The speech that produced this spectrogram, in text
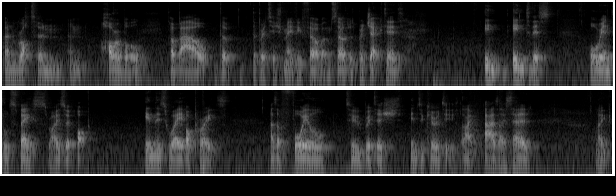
and rotten and horrible about the the British maybe felt about themselves was projected in into this Oriental space, right? So op- in this way operates as a foil to British insecurities. Like as I said, like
